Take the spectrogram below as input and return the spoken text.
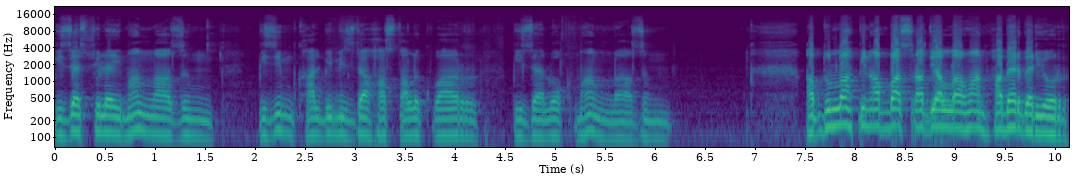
bize Süleyman lazım. Bizim kalbimizde hastalık var, bize Lokman lazım. Abdullah bin Abbas radıyallahu anh haber veriyor.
